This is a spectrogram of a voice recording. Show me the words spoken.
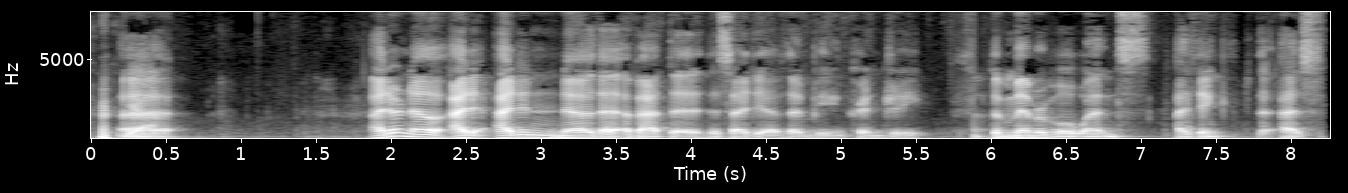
yeah. Uh, I don't know. I, I didn't know that about the this idea of them being cringy. The memorable ones, I think, as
